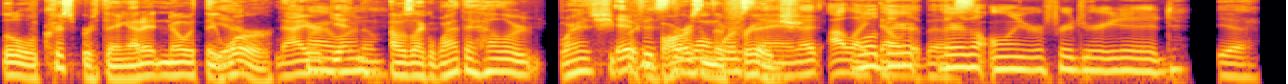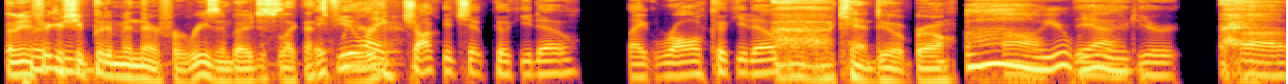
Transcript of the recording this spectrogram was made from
little crisper thing. I didn't know what they Yeah, were. Now you're Try getting one. them. I was like, why the hell are why is she If putting it's bars the in the we're fridge? saying, I, I like well, that they're the best. they're the only refrigerated. yeah. I mean, I figured she protein. put them in there for a reason, but I just like that's if you weird. like chocolate chip cookie dough, like raw cookie dough, Ah, I can't do it, bro. Oh, you're yeah, weird. you're uh.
